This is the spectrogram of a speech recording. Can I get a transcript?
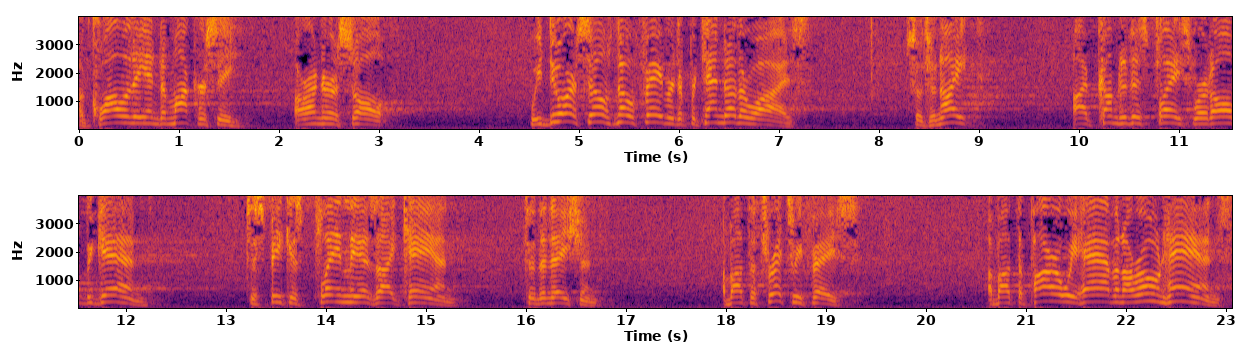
equality and democracy are under assault. We do ourselves no favor to pretend otherwise. So tonight, I've come to this place where it all began to speak as plainly as I can to the nation about the threats we face, about the power we have in our own hands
